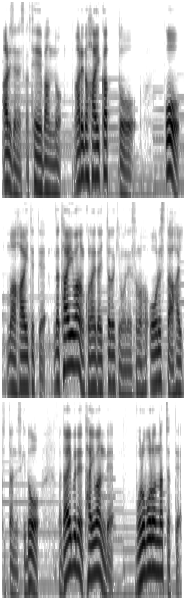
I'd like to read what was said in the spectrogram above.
あるじゃないですか定番の。あれのハイカットをまあ履いてて。だ台湾この間行った時もねそのオールスター履いてたんですけどだいぶね台湾でボロボロになっちゃって。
